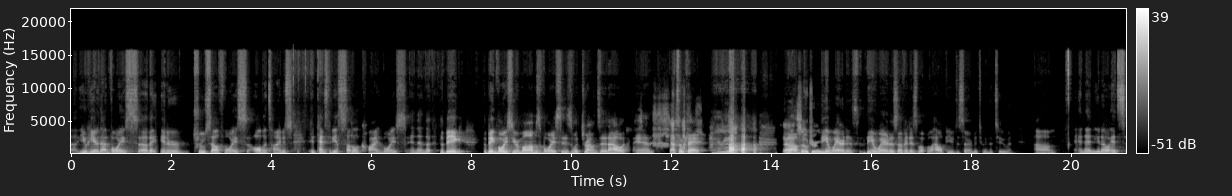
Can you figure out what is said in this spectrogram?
uh, you hear that voice, uh, the inner true self voice all the time. It's it tends to be a subtle, quiet voice, and then the the big the big voice, your mom's voice, is what drowns it out, and that's okay. yep. That's um, so true. The awareness, the awareness of it is what will help you discern between the two, and um, and then you know it's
